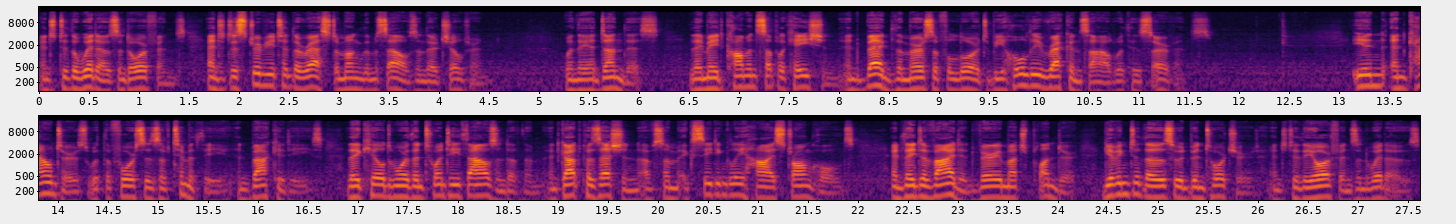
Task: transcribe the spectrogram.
and to the widows and orphans, and distributed the rest among themselves and their children. When they had done this, they made common supplication, and begged the merciful Lord to be wholly reconciled with his servants. In encounters with the forces of Timothy and Bacchides, they killed more than twenty thousand of them, and got possession of some exceedingly high strongholds, and they divided very much plunder, giving to those who had been tortured, and to the orphans and widows,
